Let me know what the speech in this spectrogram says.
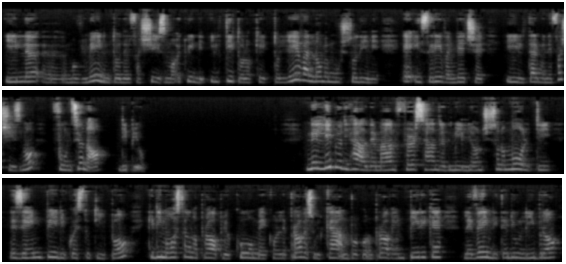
il eh, movimento del fascismo e quindi il titolo che toglieva il nome Mussolini e inseriva invece il termine fascismo funzionò di più. Nel libro di Haldeman, First Hundred Million, ci sono molti esempi di questo tipo che dimostrano proprio come con le prove sul campo, con prove empiriche, le vendite di un libro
